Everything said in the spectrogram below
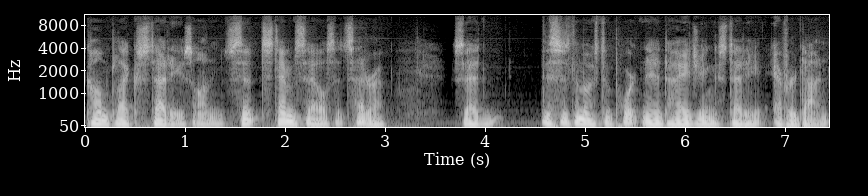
complex studies on stem cells, etc., said this is the most important anti aging study ever done.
